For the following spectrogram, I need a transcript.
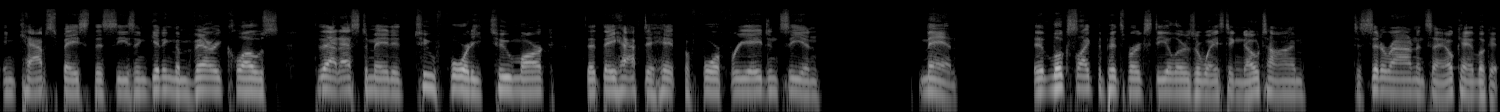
in cap space this season, getting them very close to that estimated 242 mark that they have to hit before free agency. And man, it looks like the Pittsburgh Steelers are wasting no time to sit around and say, okay, look it,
